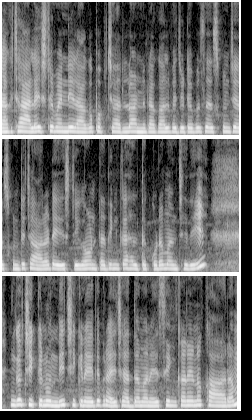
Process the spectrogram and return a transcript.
నాకు చాలా ఇష్టమండి ఇలాగ పప్పుచారులో అన్ని రకాల వెజిటేబుల్స్ వేసుకుని చేసుకుంటే చాలా టేస్టీగా ఉంటుంది ఇంకా హెల్త్కి కూడా మంచిది. ఇంకా చికెన్ ఉంది చికెన్ అయితే ఫ్రై చేద్దాం అనేసి. ఇంకా నేను కారం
